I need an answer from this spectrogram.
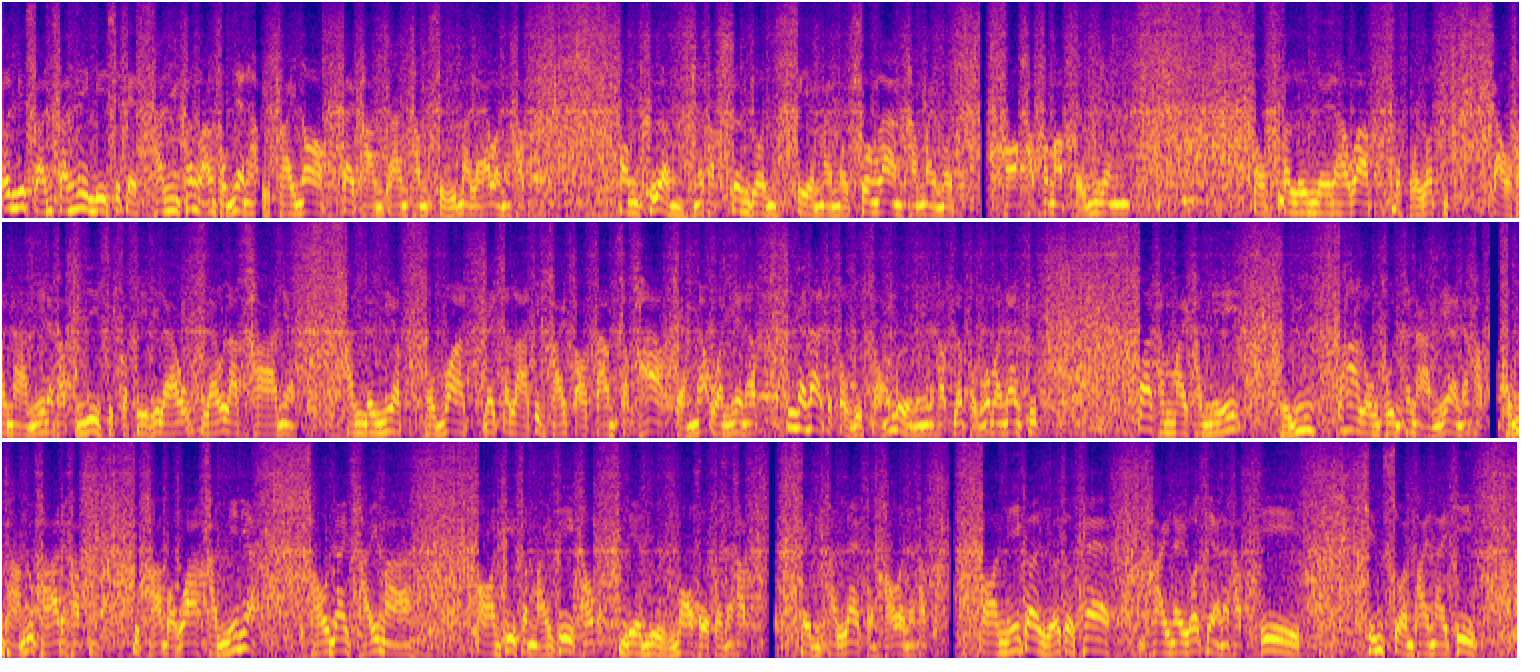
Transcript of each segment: รถนิสสันซันนี่ B11 คันข้างหลังผมเนี่ยนะครับภายนอกได้ผ่านการทำสีมาแล้วนะครับ ห้องเครื่องนะครับ เครื่องยนต์เปลี่ยนใหม่หมดช่วงล่างทำใหม่หมด พอขับเข้ามาผมยังตกตะลึงเลยนะครับว่าโอ้โหรถเก่าขนาดนี้นะครับ 20 กว่าปีที่แล้ว แล้วราคาเนี่ยพันหนึ่งเนี่ยผมว่าในตลาดที่ขายต่อตามสภาพของณวันนี้นะครับซึ่งน่าจะตกอยู่ 20,000นึงนะครับ แล้วผมก็มานั่งคิดว่าทำไมคันนี้ ถึงกล้าลงทุนขนาดนี้นะครับ ผมถามลูกค้านะครับ ลูกค้าบอกว่าคันนี้เนี่ยเขาได้ใช้มาตอนที่สมัยที่เขาเรียนอยู่ม .6 นะครับ เป็นคันแรกของเขาอะนะครับ ตอนนี้ก็เหลือแต่แค่ภายในรถเนี่ยนะครับ ที่ชิ้นส่วนภายในที่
